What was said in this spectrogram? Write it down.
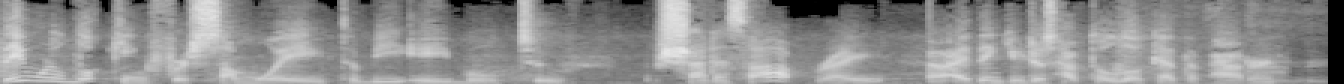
They were looking for some way to be able to shut us up, right? I think you just have to look at the pattern.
